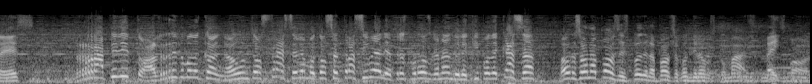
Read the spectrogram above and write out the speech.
3. Rapidito, al ritmo de conga. Un, dos, tres. Tenemos dos entradas y media. 3 por 2 ganando el equipo de casa. Vamos a una pausa. Después de la pausa continuamos con más béisbol.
